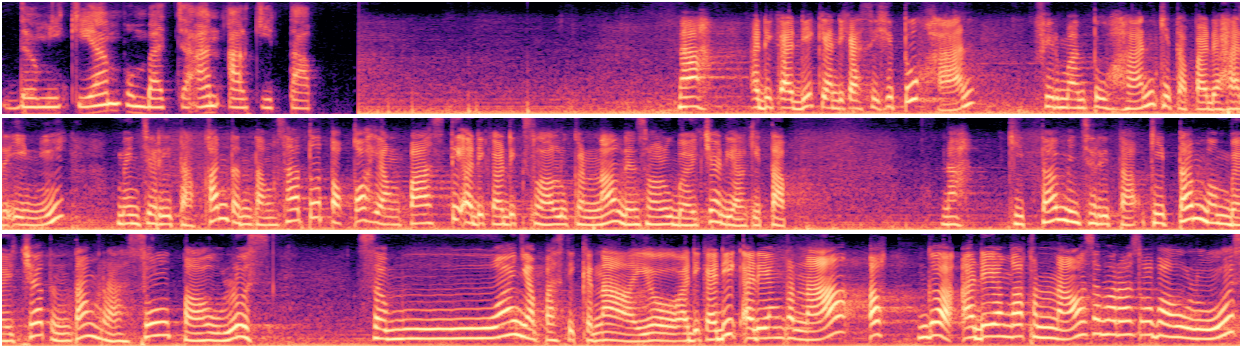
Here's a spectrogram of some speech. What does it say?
Demikian pembacaan Alkitab. Nah, adik-adik yang dikasihi Tuhan, firman Tuhan kita pada hari ini menceritakan tentang satu tokoh yang pasti adik-adik selalu kenal dan selalu baca di Alkitab. Nah, kita mencerita kita membaca tentang Rasul Paulus. Semuanya pasti kenal. Yo, adik-adik ada yang kenal? Oh, enggak, ada yang enggak kenal sama Rasul Paulus?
